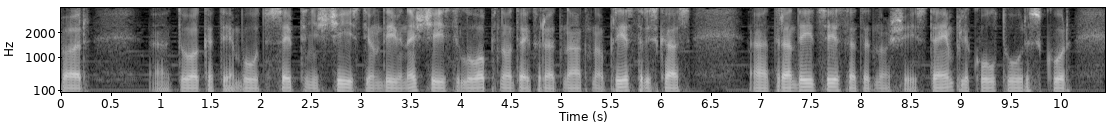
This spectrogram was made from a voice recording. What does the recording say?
par uh, to, ka tiem būtu septiņi šķīsti un divi nešķīsti lopi, noteikti varētu nākt no priestariskās uh, tradīcijas, tātad no šīs tempļa kultūras, kur uh,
